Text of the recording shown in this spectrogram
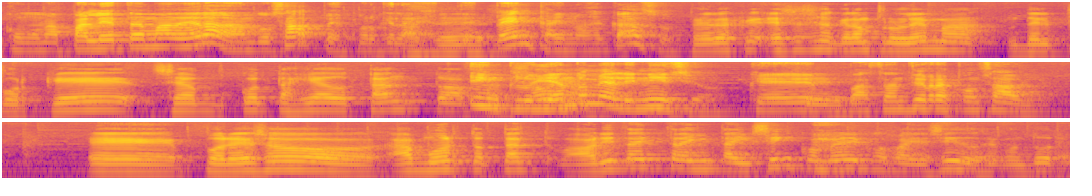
con una paleta de madera dando zapes, porque la Así gente es. penca y no hace caso. Pero es que ese es el gran problema del por qué se ha contagiado tanto a Incluyéndome personas. al inicio, que Sí. es bastante irresponsable. Eh, por eso ha muerto tanto. Ahorita hay 35 médicos fallecidos en Honduras.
